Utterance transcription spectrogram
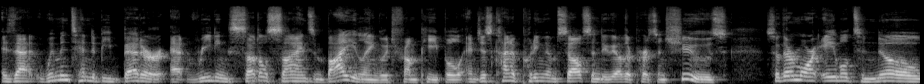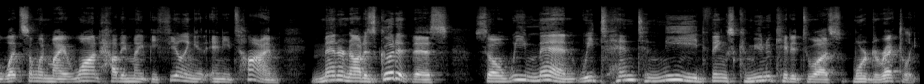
is that women tend to be better at reading subtle signs and body language from people and just kind of putting themselves into the other person's shoes so they're more able to know what someone might want, how they might be feeling at any time. Men are not as good at this. So we men, we tend to need things communicated to us more directly.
